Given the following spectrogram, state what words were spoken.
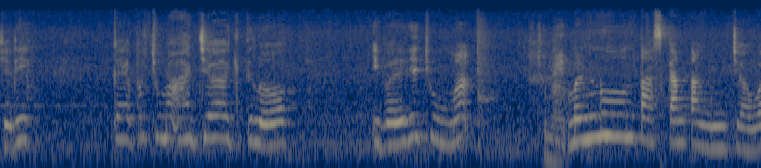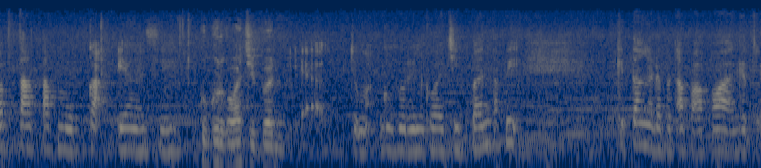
Jadi kayak percuma aja gitu loh ibaratnya cuma cumi menuntaskan tanggung jawab tatap muka ya nggak sih? Gugur kewajiban. Ya cuma gugurin kewajiban tapi kita nggak dapat apa-apa gitu.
